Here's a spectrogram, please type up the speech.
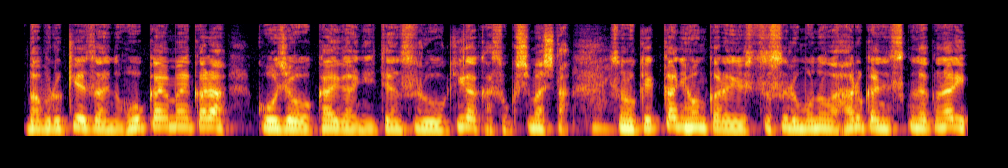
バブル経済の崩壊前から工場を海外に移転する動きが加速しました、その結果日本から輸出するものがはるかに少なくなり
